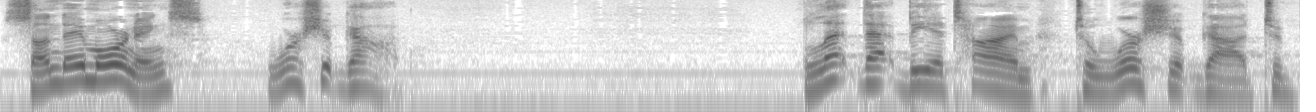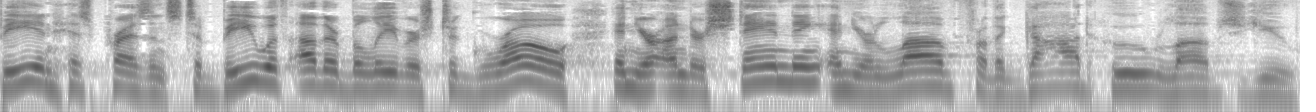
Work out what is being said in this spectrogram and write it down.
Sunday mornings, worship God. Let that be a time to worship God, to be in His presence, to be with other believers, to grow in your understanding and your love for the God who loves you.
